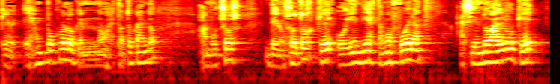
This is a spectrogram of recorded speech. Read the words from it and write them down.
que es un poco lo que nos está tocando a muchos de nosotros que hoy en día estamos fuera haciendo algo que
